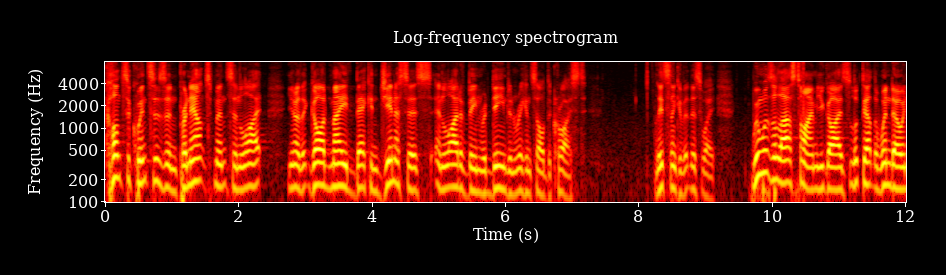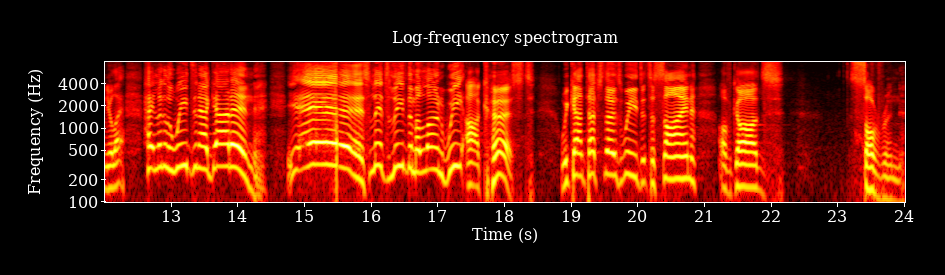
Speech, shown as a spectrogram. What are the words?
consequences and pronouncements in light, you know, that God made back in Genesis in light of being redeemed and reconciled to Christ. Let's think of it this way. When was the last time you guys looked out the window and you're like, hey, look at the weeds in our garden? Yes, let's leave them alone. We are cursed. We can't touch those weeds. It's a sign of God's sovereign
